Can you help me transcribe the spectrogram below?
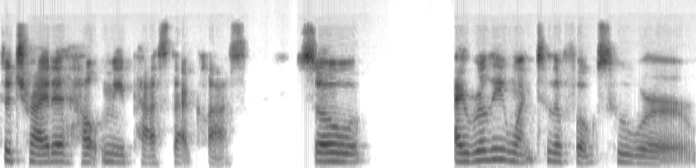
to try to help me pass that class. So I really went to the folks who were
